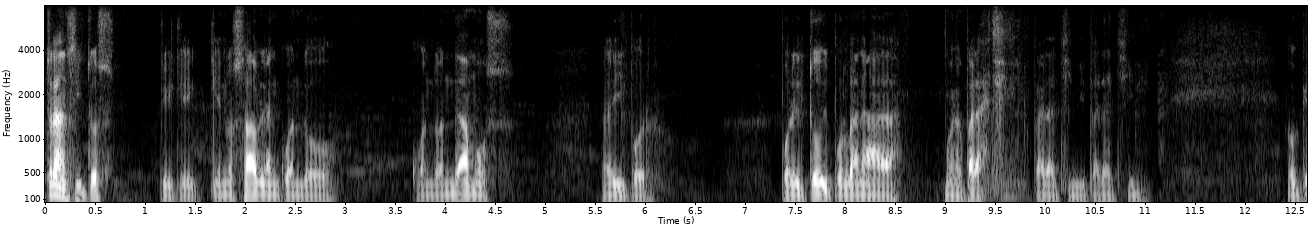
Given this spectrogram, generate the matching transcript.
tránsitos que, que nos hablan cuando cuando andamos ahí por, por el todo y por la nada. Bueno, para Chini, para Chini, para Chini. Ok,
